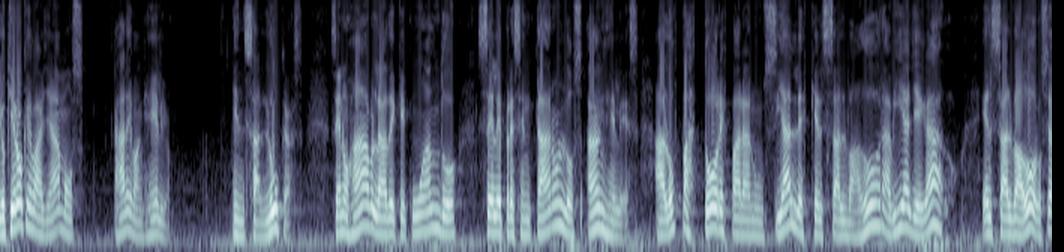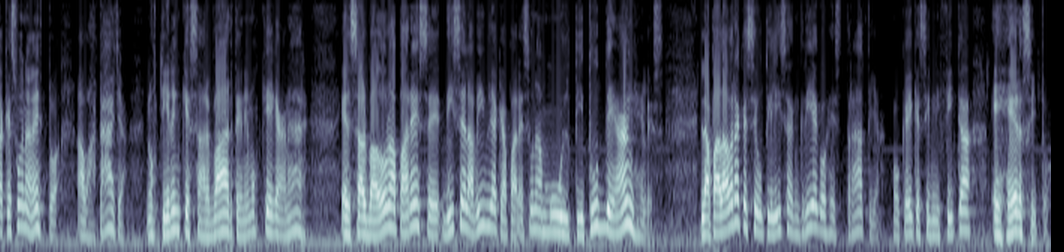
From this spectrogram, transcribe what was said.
Yo quiero que vayamos al Evangelio. En San Lucas se nos habla de que cuando se le presentaron los ángeles a los pastores para anunciarles que el Salvador había llegado. El Salvador, o sea, ¿qué suena esto? A, batalla. Nos tienen que salvar, tenemos que ganar. El Salvador aparece, dice la Biblia que aparece una multitud de ángeles. La palabra que se utiliza en griego es estratia, que significa ejército.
